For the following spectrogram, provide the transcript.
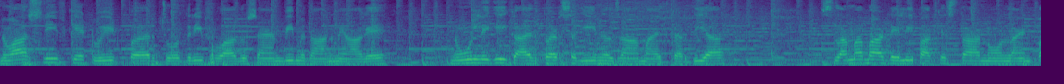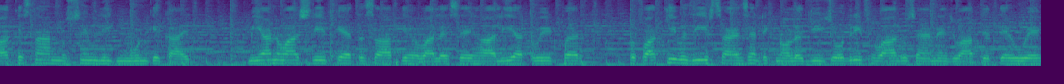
नवाज़ शरीफ के ट्वीट पर चौधरी फवाद हुसैन भी मैदान में आ गए। नून लीगी कायद पर सगीन इल्ज़ाम आयद कर दिया। Islamabad daily Pakistan online Pakistan Muslim League Noon के कायद। मियाँ नवाज़ शरीफ के एहतसाब के हवाले से हालिया ट्वीट पर वफाकी वज़ीर science and technology Chaudhry Fawad Hussain ने जवाब देते हुए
